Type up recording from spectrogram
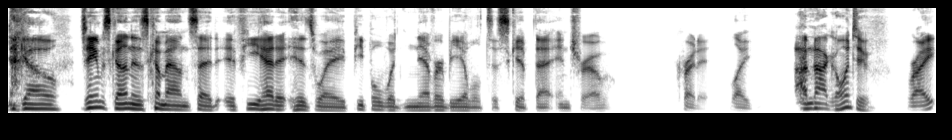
good to go. James Gunn has come out and said if he had it his way, people would never be able to skip that intro credit. Like, I'm not going to. right?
